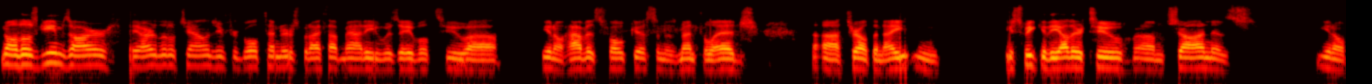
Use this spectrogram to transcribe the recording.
no, those games are they are a little challenging for goaltenders, but I thought Maddie was able to uh, you know have his focus and his mental edge uh, throughout the night. And you speak of the other two, um, Sean is, you know,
